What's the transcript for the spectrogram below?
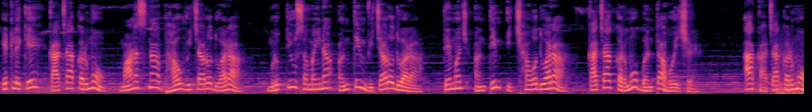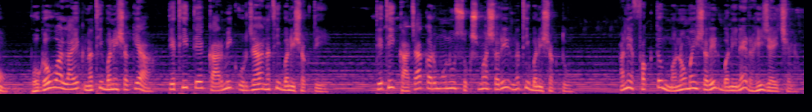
એટલે કે કાચા કર્મો માણસના ભાવ વિચારો દ્વારા, મૃત્યુ સમયના અંતિમ વિચારો દ્વારા, તેમજ અંતિમ ઈચ્છાઓ દ્વારા કાચા કર્મો બનતા હોય છે. આ કાચા કર્મો ભોગવવા લાયક નથી બની શક્યા, તેથી તે કાર્મિક ઊર્જા નથી બની શકતી. તેથી કાચા કર્મોનું સૂક્ષ્મ શરીર નથી બની શકતું. અને ફક્ત મનોમય શરીર બનીને રહી જાય છે.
